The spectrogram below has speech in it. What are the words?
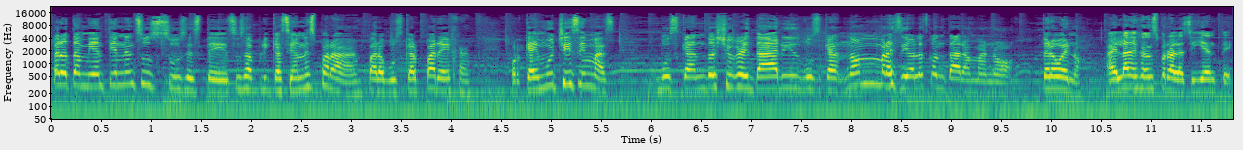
pero también tienen sus, sus, este, sus aplicaciones para, para buscar pareja. Porque hay muchísimas. Buscando sugar daddies, buscando... No, hombre, si yo les contara, mano. Pero bueno, ahí la dejamos para la siguiente.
